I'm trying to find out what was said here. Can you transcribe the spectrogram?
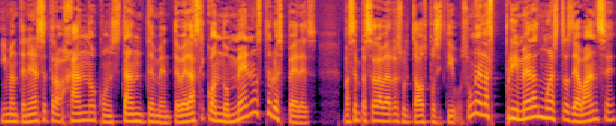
y mantenerse trabajando constantemente. Verás que cuando menos te lo esperes, vas a empezar a ver resultados positivos. Una de las primeras muestras de avance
